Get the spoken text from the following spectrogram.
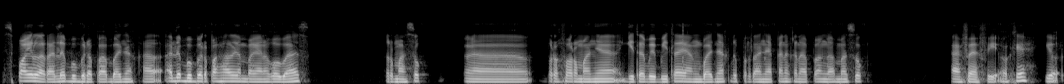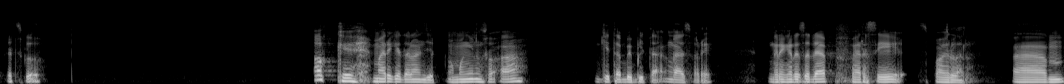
spoiler ada beberapa banyak hal ada beberapa hal yang pengen aku bahas termasuk uh, performanya Gita Bebita yang banyak dipertanyakan kenapa nggak masuk FFV oke okay? yuk let's go Oke, mari kita lanjut ngomongin soal Gita Bebita. Enggak, sorry. Ngeri-ngeri sedap versi spoiler. Um,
